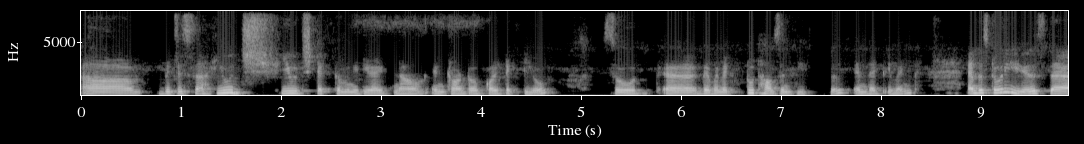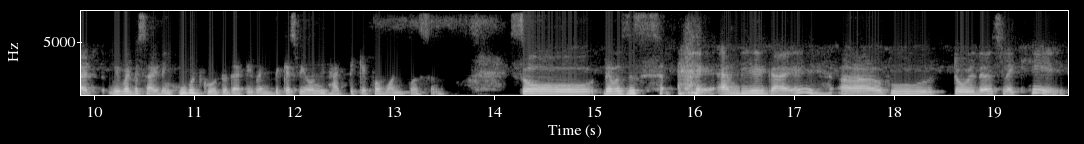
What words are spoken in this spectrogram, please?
uh, which is a huge huge tech community right now in toronto called TechTO so uh, there were like 2000 people in that event and the story is that we were deciding who would go to that event because we only had ticket for one person. So there was this MBA guy uh, who told us like, hey,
